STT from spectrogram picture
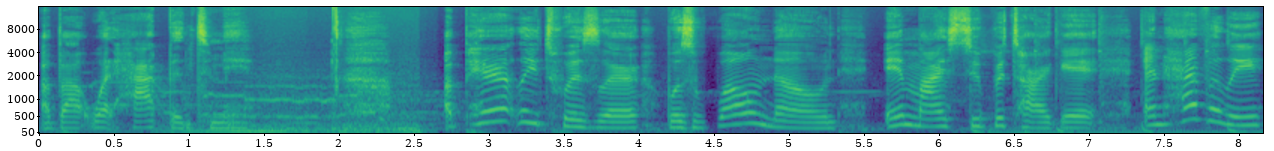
about what happened to me. Apparently, Twizzler was well known in my super target and heavily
